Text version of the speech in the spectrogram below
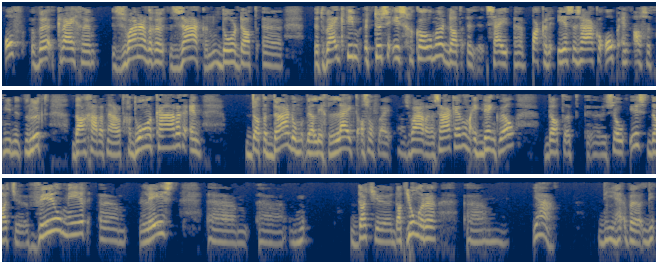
of we krijgen zwaardere zaken doordat uh, het wijkteam ertussen is gekomen. Dat uh, zij uh, pakken de eerste zaken op. En als het niet lukt, dan gaat het naar het gedwongen kader. En dat het daardoor wellicht lijkt alsof wij een zwaardere zaak hebben. Maar ik denk wel dat het uh, zo is dat je veel meer uh, leest. Uh, dat, je, dat jongeren ja, die hebben, die,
